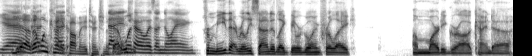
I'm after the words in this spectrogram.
yeah, yeah, that, one kind of caught my attention. That, That, that one- intro was annoying. For me, that really sounded like they were going for like a Mardi Gras kind of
